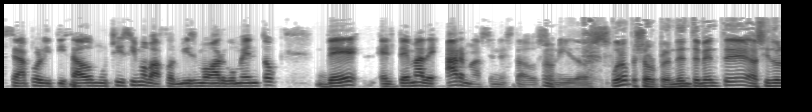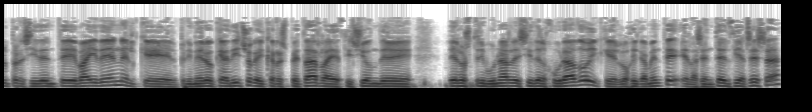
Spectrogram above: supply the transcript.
se ha politizado muchísimo bajo el mismo argumento de el tema de armas en Estados ah. Unidos. Bueno, pues sorprendentemente ha sido el presidente Biden el que el primero que ha dicho que hay que respetar la decisión de, de los tribunales y del jurado y que lógicamente la sentencia es esa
